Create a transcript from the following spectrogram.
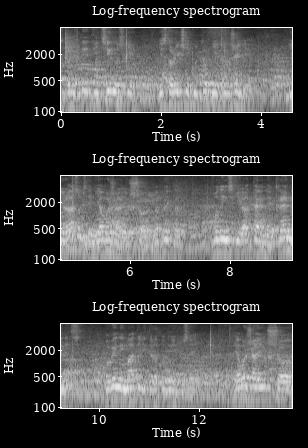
зберегти ті цінності історичні, культурні, які вже є. І разом з тим я вважаю, що, наприклад, Волинські Атени, Кременець повинні мати літературний музей. Я вважаю, що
